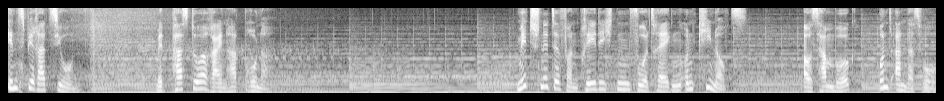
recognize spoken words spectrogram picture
Inspiration mit Pastor Reinhard Brunner. Mitschnitte von Predigten, Vorträgen und Keynotes aus Hamburg und anderswo.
